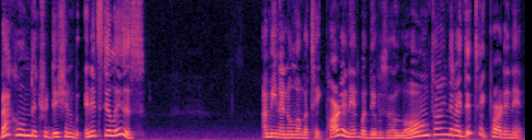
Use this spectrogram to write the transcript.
back home, the tradition, and it still is. I mean, I no longer take part in it, but there was a long time that I did take part in it.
